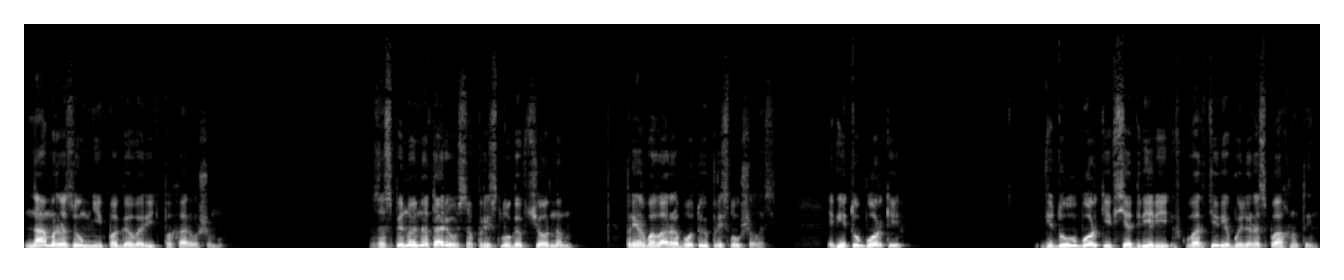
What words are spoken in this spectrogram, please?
Нам разумней поговорить по-хорошему». За спиной нотариуса прислуга в черном прервала работу и прислушалась. Вид уборки... Ввиду уборки все двери в квартире были распахнуты.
